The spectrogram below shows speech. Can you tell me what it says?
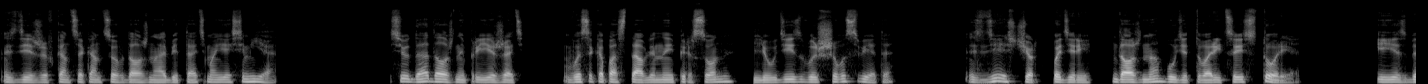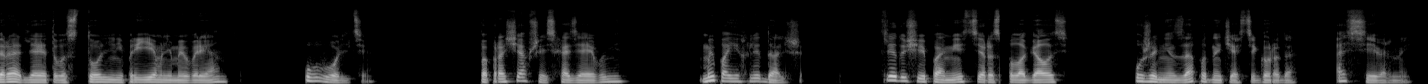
Здесь же в конце концов должна обитать моя семья. Сюда должны приезжать высокопоставленные персоны, люди из высшего света. Здесь, черт подери, должна будет твориться история и избирать для этого столь неприемлемый вариант, увольте. Попрощавшись с хозяевами, мы поехали дальше. Следующее поместье располагалось уже не с западной части города, а с северной.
